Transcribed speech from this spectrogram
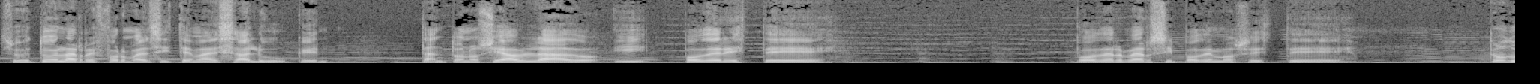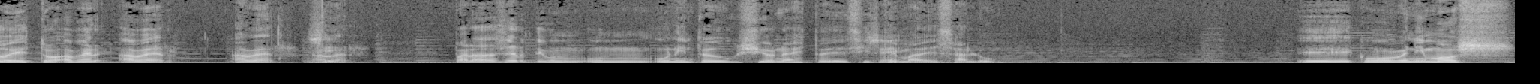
sobre todo la reforma del sistema de salud, que tanto no se ha hablado, y poder este poder ver si podemos este todo esto, a ver, a ver, a ver, a ver. Para hacerte una introducción a este sistema de salud. Eh, como venimos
